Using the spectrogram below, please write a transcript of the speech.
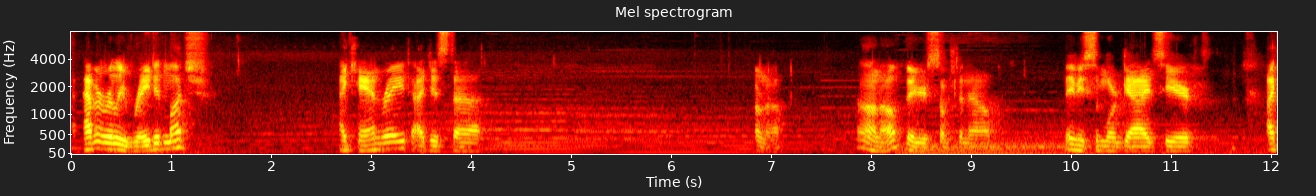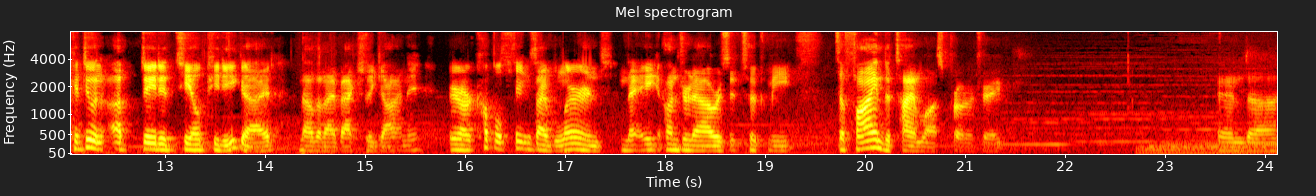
I haven't really raided much. I can raid. I just uh, I don't know. I don't know. I'll figure something out. Maybe some more guides here. I could do an updated TLPD guide now that I've actually gotten it. There are a couple things I've learned in the 800 hours it took me to find the Time-Lost Proto-Drake. And uh,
